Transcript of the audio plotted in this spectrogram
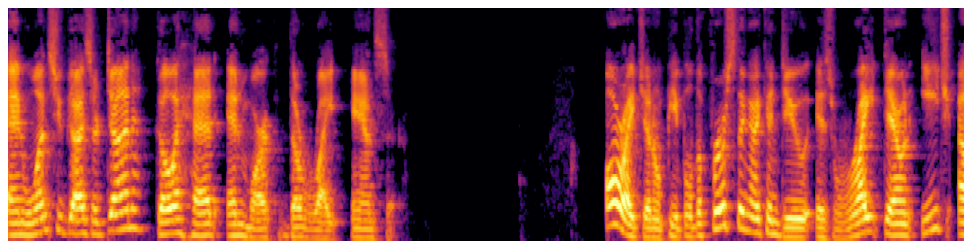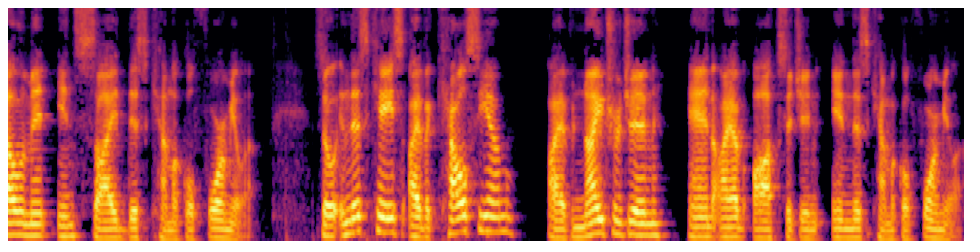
And once you guys are done, go ahead and mark the right answer. Alright, gentle people, the first thing I can do is write down each element inside this chemical formula. So in this case, I have a calcium, I have nitrogen, and I have oxygen in this chemical formula.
